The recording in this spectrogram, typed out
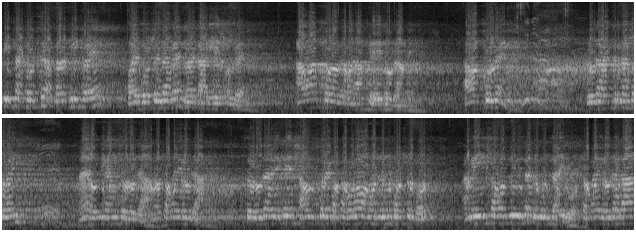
ঠিকঠাক হচ্ছে আপনারা ঠিক হয়ে হয় বসে যাবেন নয় দাঁড়িয়ে শুনবেন। আওয়াজ করা যাবে না আজকে এই প্রোগ্রামে। আওয়াজ করবেন? রোজা রাখছেন না সবাই? হ্যাঁ অধিকাংশ রোজা, আমরা সবাই রোজা। তো রোজা রেখে সাহস করে কথা বলো আমার জন্য কষ্টকর। আমি এই সহযোগিতাটুকু চাইব সবাই রোজাদার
